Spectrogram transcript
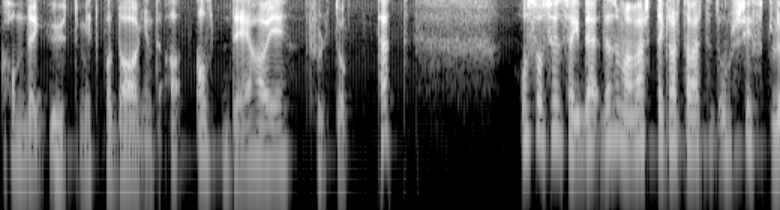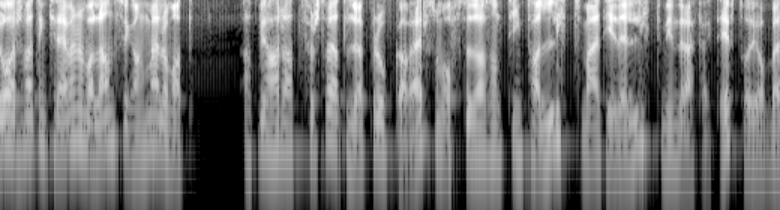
kom deg ut midt på dagen. til Alt det har vi fulgt opp tett. Og så synes jeg det, det som har vært, det klart har vært et omskiftelig år, så har vært en krevende balansegang mellom at, at vi har hatt, først og fremst løperoppgaver, oppgaver, som ofte da sånn, ting tar litt mer tid, det er litt mindre effektivt å jobbe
